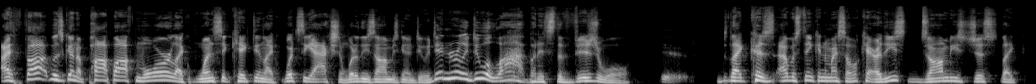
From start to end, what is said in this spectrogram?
I thought was going to pop off more. Like once it kicked in, like what's the action? What are these zombies going to do? It didn't really do a lot, but it's the visual Dude. like because i was thinking to myself okay are these zombies just like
